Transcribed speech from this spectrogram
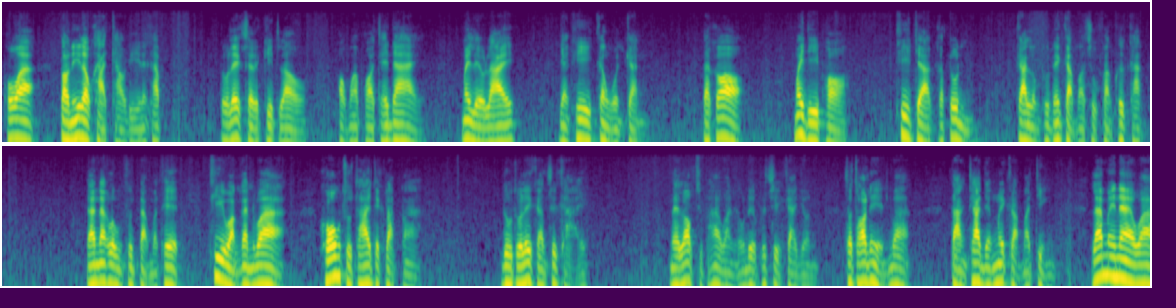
เพราะว่าตอนนี้เราขาดข่าวดีนะครับ ตัวเลขเศรษฐกิจเราออกมาพอใช้ได้ ไม่เลวร้ายอย่างที่กังวลกัน แต่ก็ไม่ดีพอที่จะกระตุ้นการลงทุนให้กลับมาสู่ความคึกคัก และนักลงทุนต่างประเทศที่หวังกันว่าโค้งสุดท้ายจะกลับมา ดูตัวเลขการซื้อขาย ในรอบ 15 วันของเดือนพฤศจิกายน สะท้อนให้เห็นว่าต่างชาติยังไม่กลับมาจริง และไม่แน่ว่า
